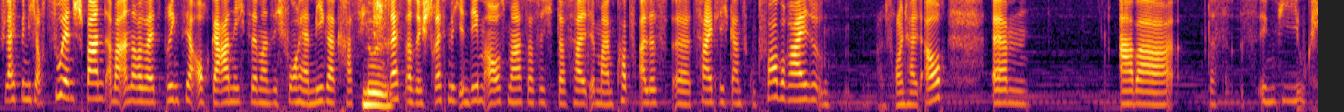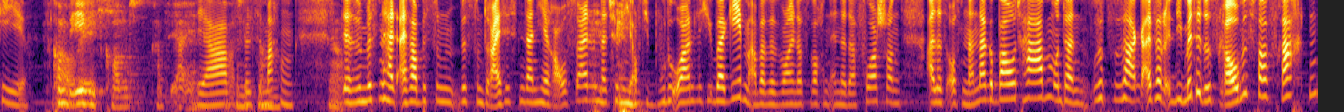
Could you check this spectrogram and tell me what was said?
vielleicht bin ich auch zu entspannt, aber andererseits bringt es ja auch gar nichts, wenn man sich vorher mega krass viel Null. stresst. Also ich stress mich in dem Ausmaß, dass ich das halt in meinem Kopf alles äh, zeitlich ganz gut vorbereite und mein Freund halt auch. Ähm, aber das ist irgendwie okay. Es kommt eh, wie es kommt. Kannst ja eh. Ja, was willst du machen? Ja. Also wir müssen halt einfach bis zum, bis zum 30. dann hier raus sein und natürlich auch die Bude ordentlich übergeben. Aber wir wollen das Wochenende davor schon alles auseinandergebaut haben und dann sozusagen einfach in die Mitte des Raumes verfrachten,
